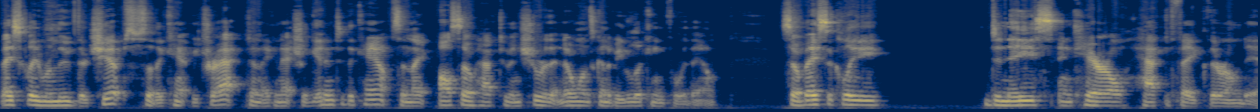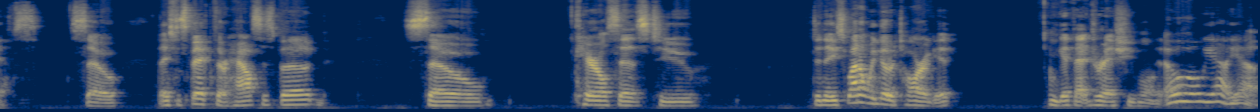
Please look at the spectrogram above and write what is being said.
basically remove their chips so they can't be tracked and they can actually get into the camps. And they also have to ensure that no one's going to be looking for them. So basically, Denise and Carol have to fake their own deaths. So they suspect their house is bugged. So Carol says to Denise, why don't we go to Target and get that dress you wanted? Oh, oh yeah, yeah.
